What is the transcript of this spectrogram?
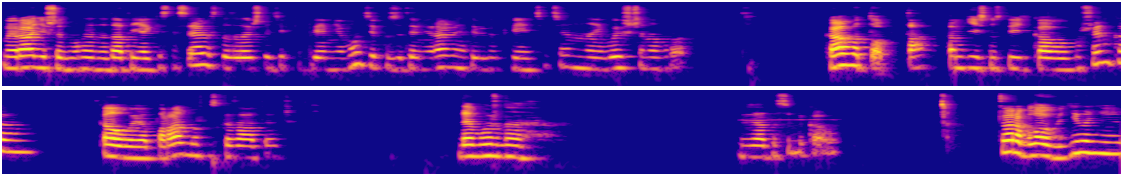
Ми раді, що змогли надати якісний сервіс та залишити тільки приємні емоції, позитивні та від клієнтів. Це найвища нагорода. Кава топ. Так, там дійсно стоїть кавова машинка, кавовий апарат, можна сказати, де можна взяти собі каву. Вчора була у відділенні,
